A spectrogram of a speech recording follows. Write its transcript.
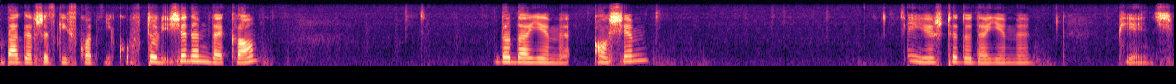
wagę wszystkich składników, czyli 7 deko, dodajemy 8 i jeszcze dodajemy 5.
